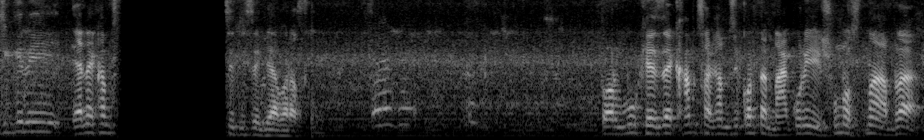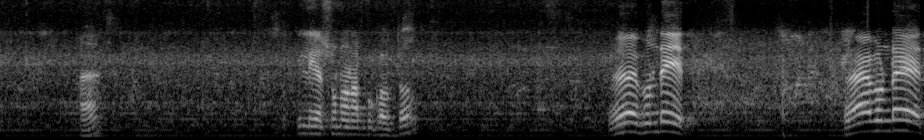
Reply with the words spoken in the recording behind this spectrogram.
জিগিরি এনে খাম দিছে গিয়ে আবার আছে। তোর মুখে যে খামসা খামসি করতে না করি, শুনোস না আমরা। হ্যাঁ? লিখে শুনো না আব্বু কত এই পণ্ডিত। হ্যাঁ পণ্ডিত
